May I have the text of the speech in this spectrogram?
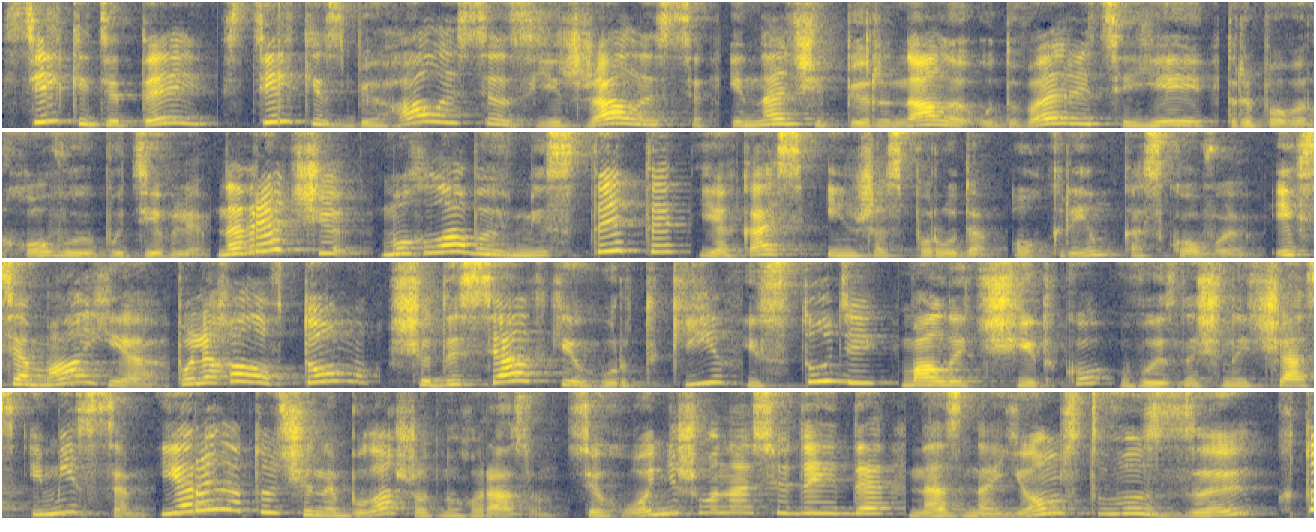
Стільки дітей, стільки збігалися, з'їжджалися, і наче пірнали у двері цієї триповерхової будівлі. Навряд чи могла би вмістити якась інша споруда, окрім казкової. І вся магія полягала в тому, що десятки гуртків і студій мали чітко визначений час і місце. Ярина тут ще не була жодного разу. Сьогодні ж вона сюди йде на знайомство з хто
